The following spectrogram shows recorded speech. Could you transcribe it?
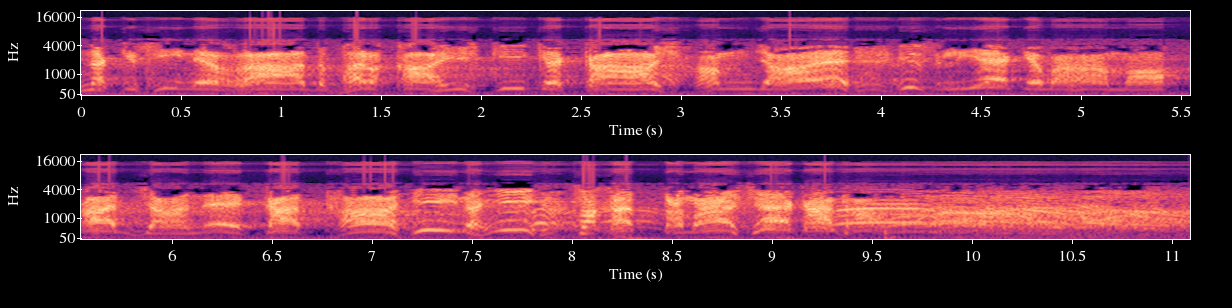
न किसी ने रात भर ख्वाहिश की कि काश हम जाए। इसलिए कि वहाँ मौका जाने का था ही नहीं, फकत तमाशे का था।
